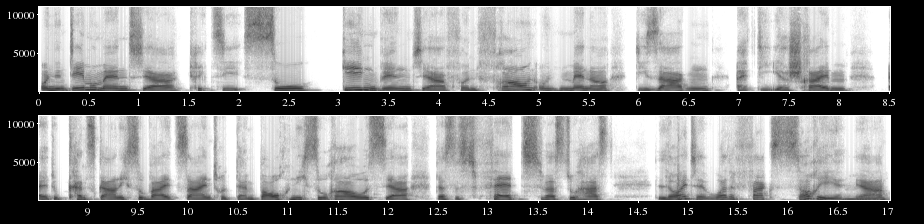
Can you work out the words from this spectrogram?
Und in dem Moment, ja, kriegt sie so Gegenwind, ja, von Frauen und Männern, die sagen, äh, die ihr schreiben, äh, du kannst gar nicht so weit sein, drück deinen Bauch nicht so raus, ja, das ist Fett, was du hast. Leute, what the fuck, sorry, mhm. ja.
